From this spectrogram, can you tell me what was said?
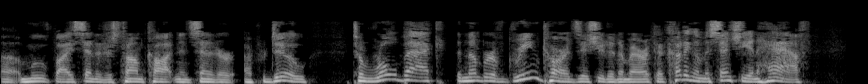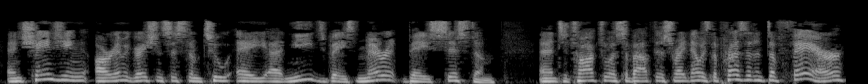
a move by Senators Tom Cotton and Senator uh, Perdue to roll back the number of green cards issued in America, cutting them essentially in half and changing our immigration system to a uh, needs-based, merit-based system. And to talk to us about this right now is the president of FAIR,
